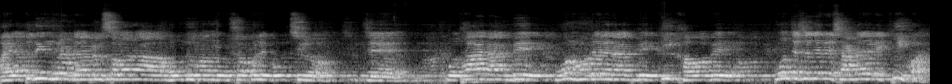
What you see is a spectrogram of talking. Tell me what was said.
আর এতদিন ধরে ট্রাভেল সলারা বন্ধু বান্ধব সকলে বলছিল যে কোথায় রাখবে, কোন হোটেলে রাখবে, কি খাওয়াবে, পঞ্চাশ হাজারে, ষাট হাজারে কি হয়?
